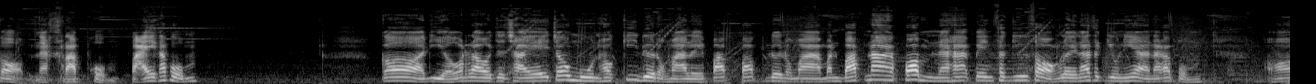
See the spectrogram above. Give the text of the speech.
สอบนะครับ ผมไปครับผม ก็เดี๋ยวเราจะใช้เจ้ามูนฮอกกี้เดินออกมาเลยปั๊บปั๊บเดินออกมามันบัฟหน้าป้อมนะฮะเป็นสกิลสองเลยนะสกิลนี้นะครับผม อ๋อ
